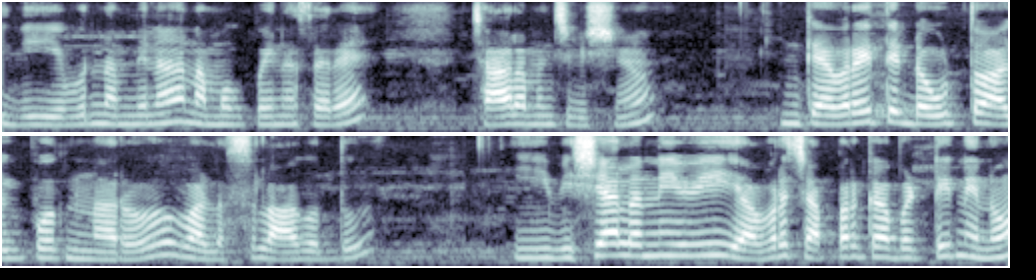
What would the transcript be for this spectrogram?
ఇది ఎవరు నమ్మినా నమ్మకపోయినా సరే చాలా మంచి విషయం. ఇంకెవరైతే డౌట్తో ఆగిపోతున్నారో వాళ్ళు అస్సలు ఆగొద్దు. ఈ విషయాలనేవి ఎవరు చెప్పరు కాబట్టి నేను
